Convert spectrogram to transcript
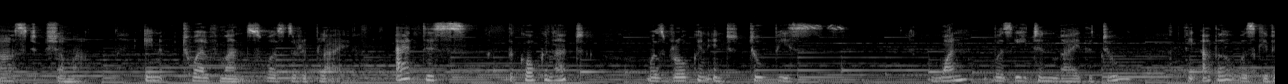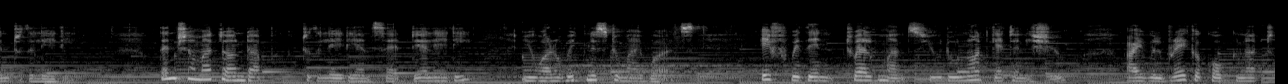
asked Shama. In twelve months, was the reply. At this, the coconut was broken into two pieces. One was eaten by the two, the other was given to the lady. Then Shama turned up to the lady and said, Dear lady, you are a witness to my words. If within 12 months you do not get an issue, I will break a coconut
